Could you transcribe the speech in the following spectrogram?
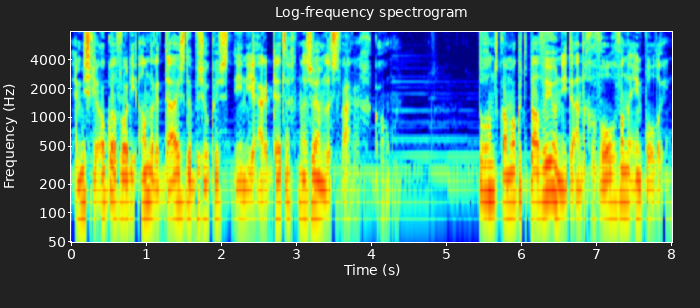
En misschien ook wel voor die andere duizenden bezoekers die in de jaren 30 naar Zwemlust waren gekomen. Toch ontkwam ook het paviljoen niet aan de gevolgen van de inpoldering.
